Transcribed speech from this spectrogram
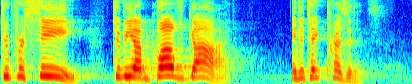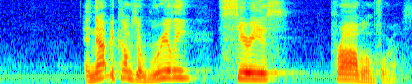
to proceed, to be above God, and to take precedence. And that becomes a really serious problem for us.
